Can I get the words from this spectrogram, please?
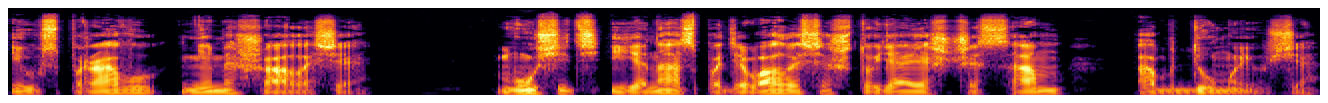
і ў справу не мяшалася. Мусіць, і яна спадзявалася, што я яшчэ сам абдумаюся.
